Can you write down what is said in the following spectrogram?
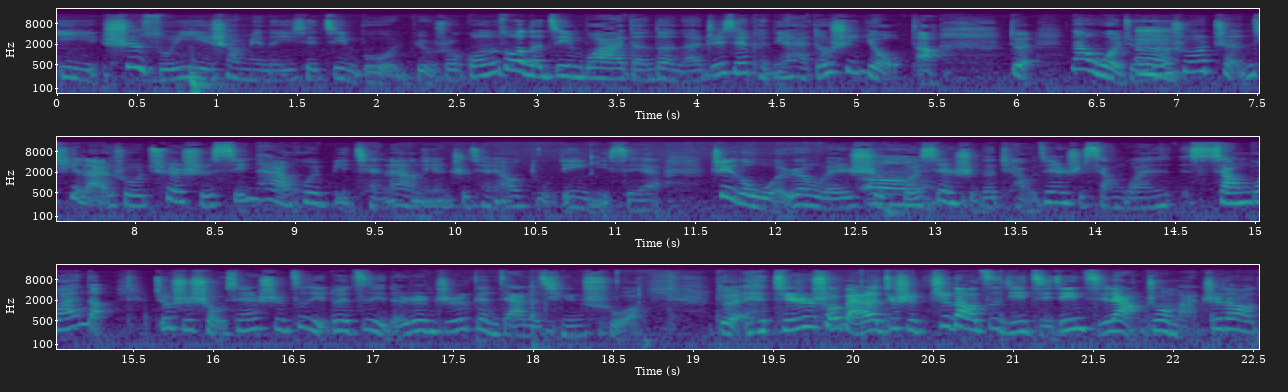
意世俗意义上面的一些进步，比如说工作的进步啊等等的，这些肯定还都是有的。对，那我觉得说整体来说，确实心态会比前两年之前要笃定一些。这个我认为是和现实的条件是相关相关的。就是首先是自己对自己的认知更加的清楚。对，其实说白了就是知道自己几斤几两重嘛。知道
